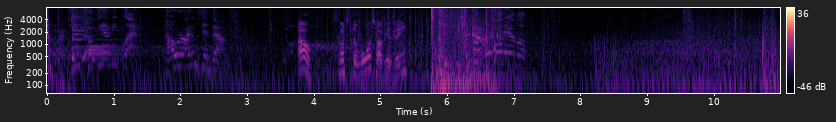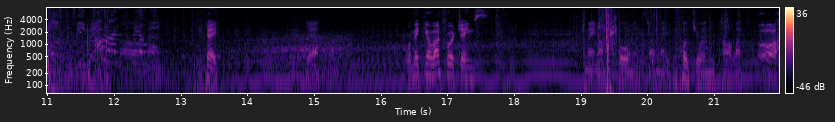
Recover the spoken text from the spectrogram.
Our team took the enemy flag. Power items inbound. Oh, he's going to the warthog, is he? Okay, Yeah. we're making a run for it, James. I mean, I'm spawning, so maybe I'll join you part way. Oh.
